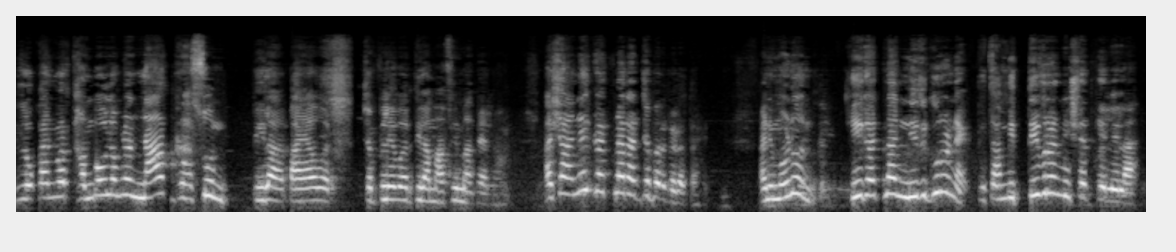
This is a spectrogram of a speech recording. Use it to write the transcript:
लोकांवर थांबवलं म्हणून नाक घासून तिला पायावर चपलेवर तिला माफी मागायला अशा अनेक घटना राज्यभर घडत आहेत. आणि म्हणून ही घटना निर्घृण आहे. तिचा आम्ही तीव्र निषेध केलेला आहे.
